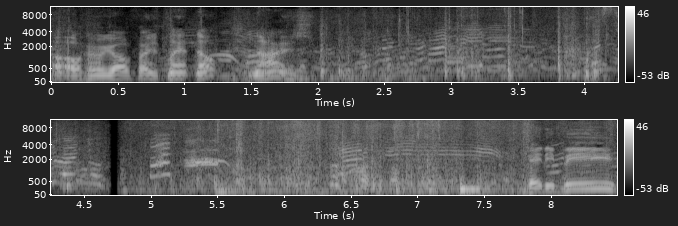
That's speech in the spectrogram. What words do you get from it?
Uh oh, here we go. Face plant. Nope. Nice. Katie B.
